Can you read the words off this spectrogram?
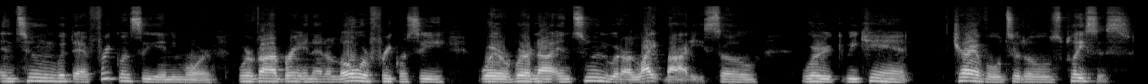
in tune with that frequency anymore. We're vibrating at a lower frequency where we're not in tune with our light body, so we we can't travel to those places.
